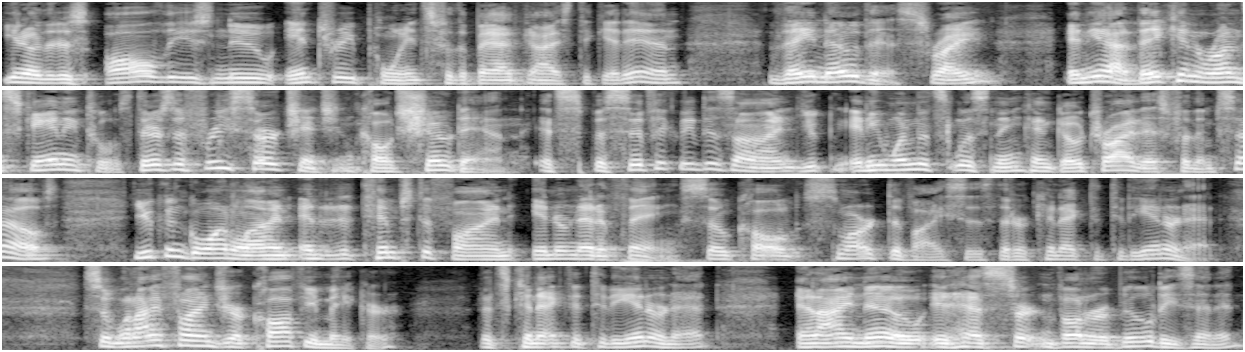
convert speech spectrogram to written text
You know, there's all these new entry points for the bad guys to get in. They know this, right? And yeah, they can run scanning tools. There's a free search engine called Shodan. It's specifically designed. You anyone that's listening can go try this for themselves. You can go online and it attempts to find Internet of Things, so-called smart devices that are connected to the internet. So when I find your coffee maker that's connected to the internet and I know it has certain vulnerabilities in it,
